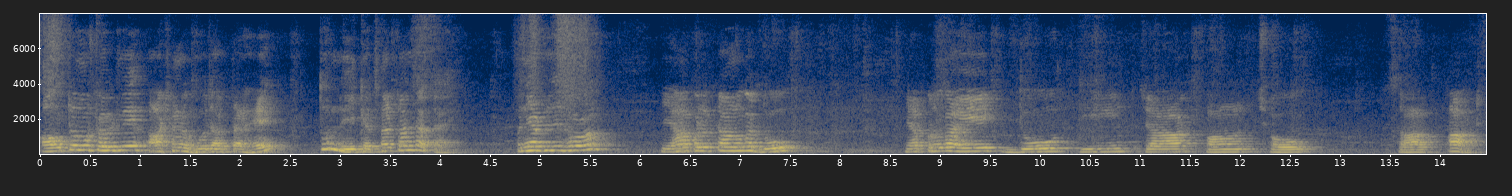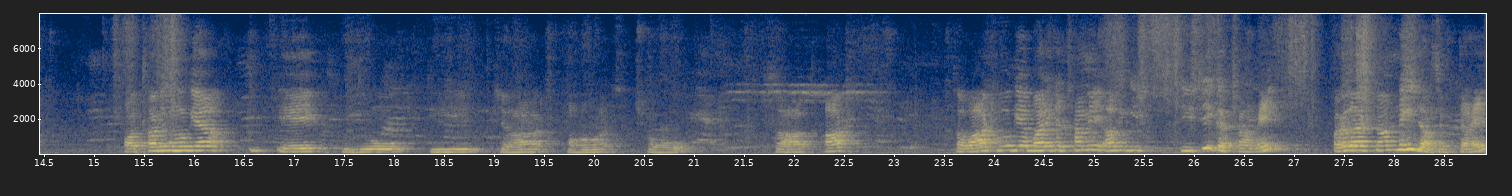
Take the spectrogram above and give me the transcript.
आउटरमोस्ट ऑर्बिट में आठ हो जाता है तो नई कक्षा जाता है। आपने जैसे होगा यहाँ पर इलेक्ट्रॉन होगा दो, यहाँ पर होगा एक, दो, तीन, चार, पाँच, छ, सात, आठ। और थर्ड में हो गया एक, दो, तीन, चार, पाँच, छ, सात, आठ। तो आठ हो गया बारह कक्षा में। अब इस तीसरी कक्षा में अगला इलेक्ट्रॉन नहीं जा सकता है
